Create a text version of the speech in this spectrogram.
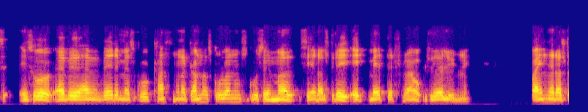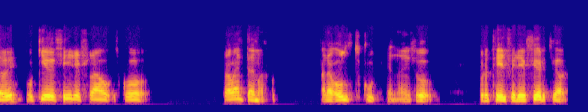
eins og ef við hefum verið með sko kantmanna gamla skólanum sko sem að fer aldrei einn meter frá hljóðalunni bænir alltaf upp og gefur fyrir frá sko frá endaðum sko. bara old school hérna, eins og voru til fyrir 40 ár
